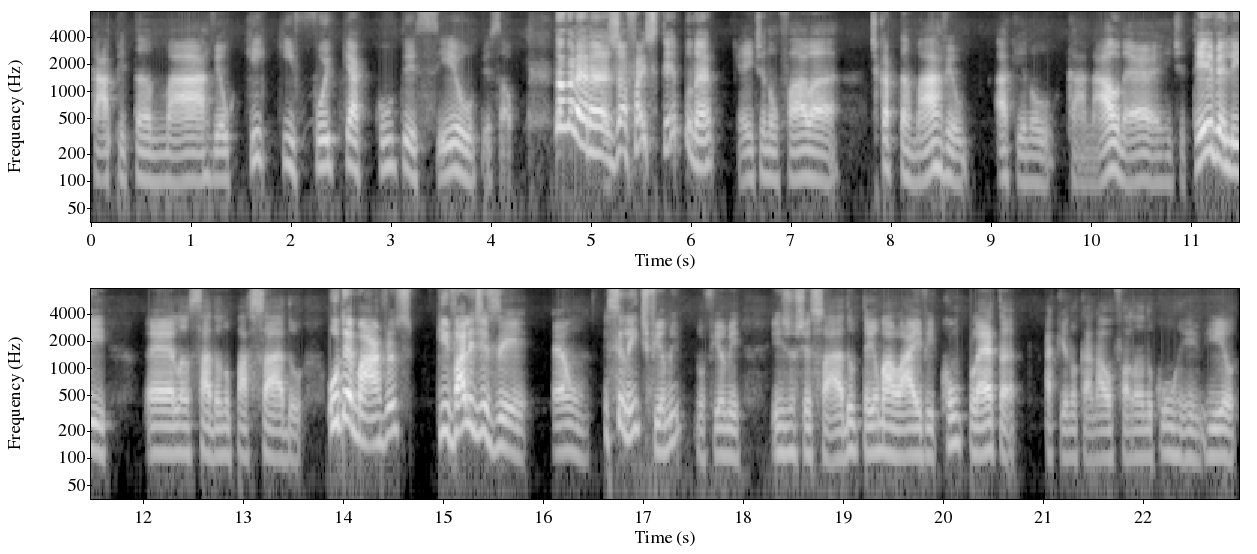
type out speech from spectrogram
Capitã Marvel. O que, que foi que aconteceu, pessoal? Então, galera, já faz tempo, né? Que a gente não fala de Capitã Marvel aqui no canal, né? A gente teve ali é, lançado no passado o The Marvels, que vale dizer, é um excelente filme, um filme injustiçado. Tem uma live completa aqui no canal falando com review,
